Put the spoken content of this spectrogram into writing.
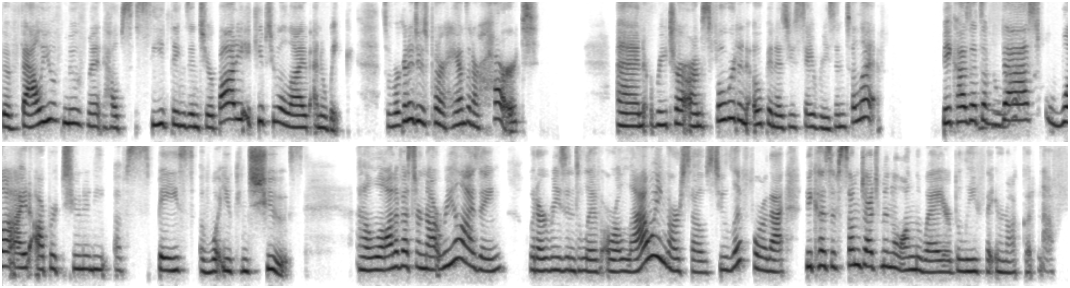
the value of movement helps seed things into your body. It keeps you alive and awake. So, what we're going to do is put our hands on our heart and reach our arms forward and open as you say, reason to live. Because it's a mm-hmm. vast, wide opportunity of space of what you can choose. And a lot of us are not realizing what our reason to live or allowing ourselves to live for that because of some judgment along the way or belief that you're not good enough.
